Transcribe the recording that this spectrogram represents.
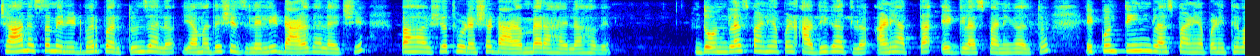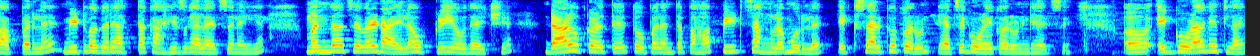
छान असं मिनिटभर परतून झालं. यामध्ये शिजलेली डाळ घालायची. आहे पहा अशा थोड्याशा डाळंब्या राहायला हव्या. दोन ग्लास पाणी आपण आधी घातलं आणि आत्ता एक ग्लास पाणी घालतो. एकूण तीन ग्लास पाणी आपण इथे वापरलं आहे मीठ वगैरे आत्ता काहीच घालायचं नाही आहे मंद आचेवर डाळीला उकळी येऊ द्यायची. आहे डाळ उकळते तोपर्यंत पहा पीठ चांगलं मुरलं आहे एकसारखं करून याचे गोळे करून घ्यायचे. एक गोळा घेतला आहे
